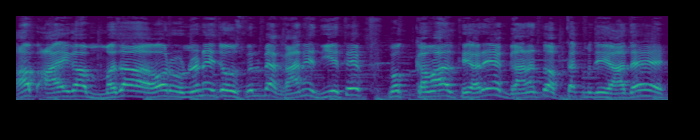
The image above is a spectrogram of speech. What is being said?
अब आएगा मज़ा। और उन्होंने जो उस फ़िल्म में गाने दिए थे, वो कमाल थे। अरे, गाना तो अब तक मुझे याद है।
